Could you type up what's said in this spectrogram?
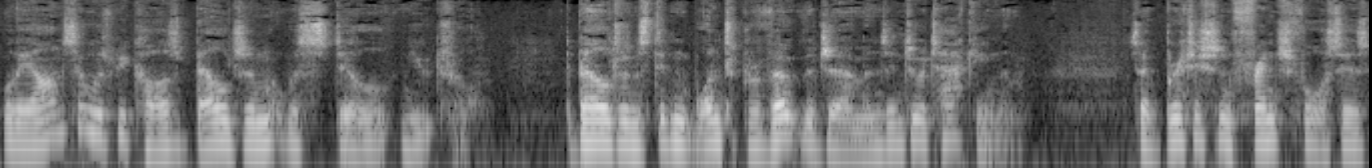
Well, the answer was because Belgium was still neutral. The Belgians didn't want to provoke the Germans into attacking them. So British and French forces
